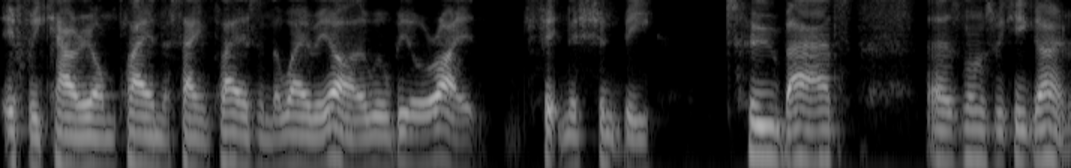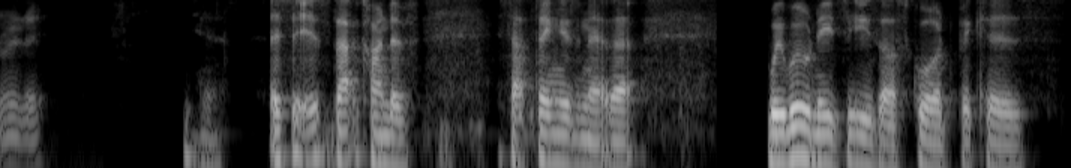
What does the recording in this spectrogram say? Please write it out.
if we carry on playing the same players in the way we are, we'll be all right. Fitness shouldn't be too bad as long as we keep going, really. Yeah, it's it's that kind of it's that thing, isn't it? That we will need to use our squad because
